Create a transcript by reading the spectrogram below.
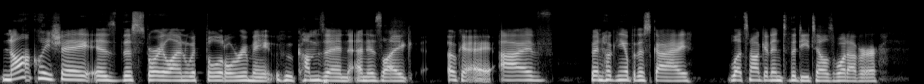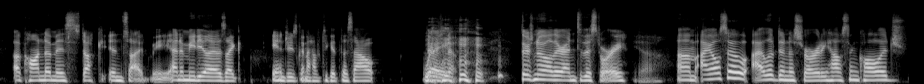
not cliche is this storyline with the little roommate who comes in and is like, okay, I've been hooking up with this guy. Let's not get into the details, whatever. A condom is stuck inside me. And immediately I was like, Andrew's going to have to get this out. There's, Right. no, there's no other end to the story. Yeah. Um, I also I lived in a sorority house in college.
